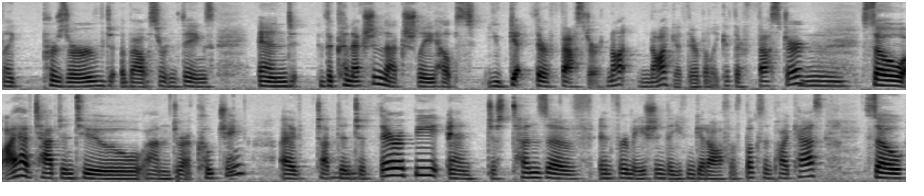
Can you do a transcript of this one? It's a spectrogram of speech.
like preserved about certain things. And the connection actually helps you get there faster. Not not get there, but like get there faster. Mm. So I have tapped into um, direct coaching. I've tapped mm. into therapy and just tons of information that you can get off of books and podcasts. So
